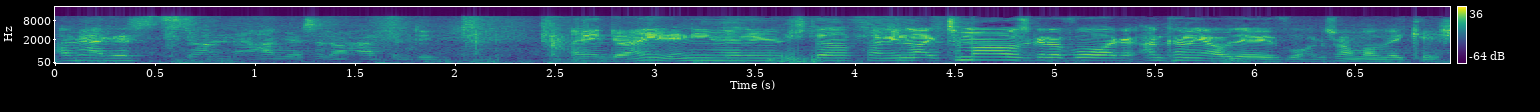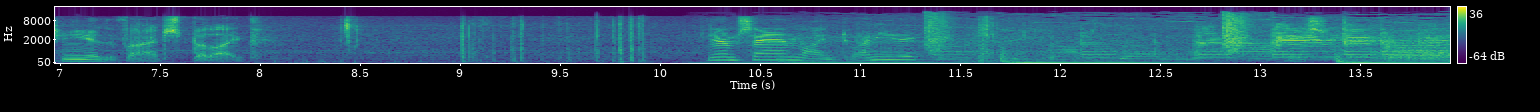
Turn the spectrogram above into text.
I mean, I guess it's done now. I guess I don't have to do. I mean, do I need any other stuff? I mean, like tomorrow's gonna vlog. I'm coming out with a vlog, so I'm on vacation. You know the vibes, but like, you know what I'm saying? Like, do I need to?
